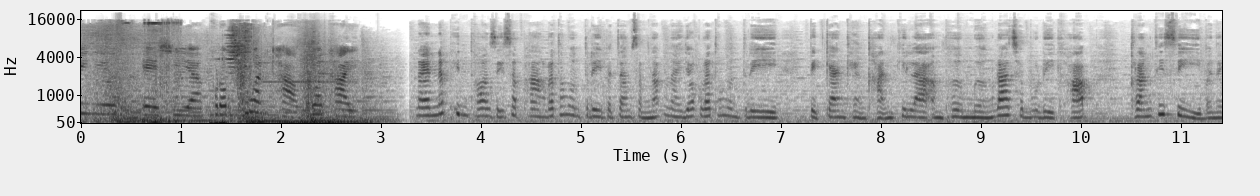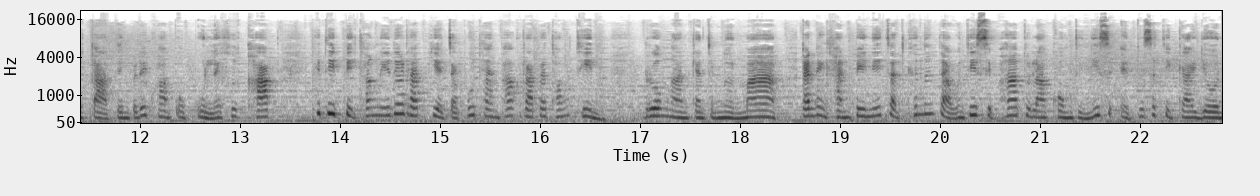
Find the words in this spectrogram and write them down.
ยนิวส์เอเชีย ครบถ้วนข่าวทั่วไทย นายนภินทรศรีสพางรัฐมนตรีประจำสำนักนายกรัฐมนตรี ปิดการแข่งขันกีฬาอำเภอเมืองราชบุรีครับครั้งที่ 4 บรรยากาศเต็มไปด้วยความอบอุ่นและคึกคัก พิธีปิดครั้งนี้ได้รับเกียรติจากผู้แทนภาครัฐและท้องถิ่น ร่วมงานกันจำนวนมาก การแข่งขันปีนี้จัดขึ้นตั้งแต่วันที่ 15 ตุลาคมถึง 21 พฤศจิกายน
